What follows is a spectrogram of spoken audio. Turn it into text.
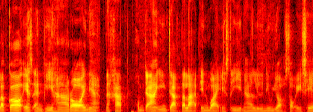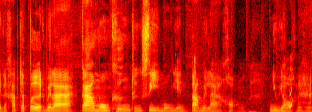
แล้วก็ S&P 500 เนี่ยนะครับผมจะอ้างอิงจากตลาด NYSE นะฮะหรือ New York Stock Exchange นะครับจะเปิดเวลา 9 โมงครึ่งถึง 4 โมงเย็นตามเวลาของ นิวยอร์กนะฮะ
